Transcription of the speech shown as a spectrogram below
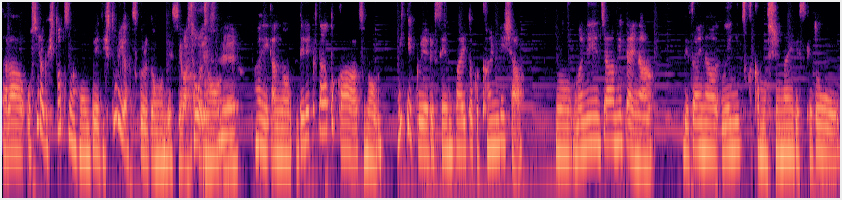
たらおそらく一つのホームページ一人が作ると思うんですよ。まあ、そうですね。はいあのディレクターとかその見てくれる先輩とか管理者のマネージャーみたいなデザイナー上につくかもしれないですけど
